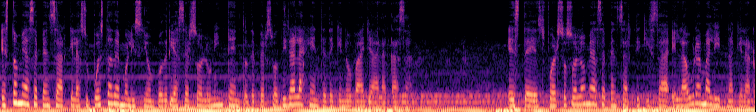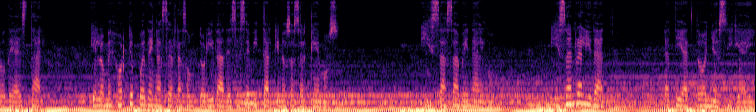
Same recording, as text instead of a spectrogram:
Esto me hace pensar que la supuesta demolición podría ser solo un intento de persuadir a la gente de que no vaya a la casa. Este esfuerzo solo me hace pensar que quizá el aura maligna que la rodea es tal, que lo mejor que pueden hacer las autoridades es evitar que nos acerquemos. Quizá saben algo. Quizá en realidad la tía Toña sigue ahí.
